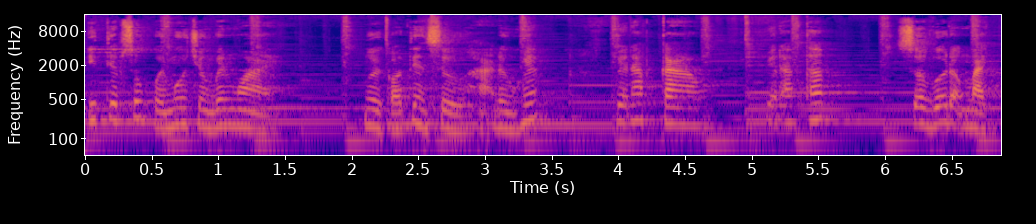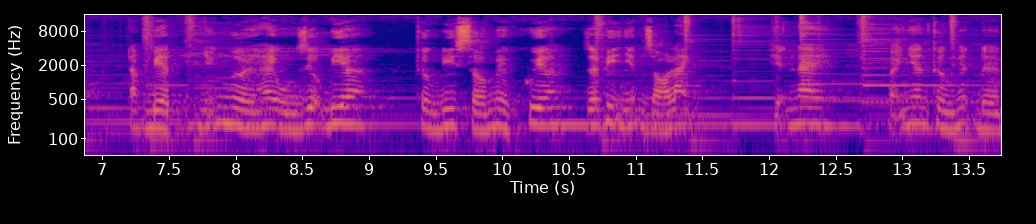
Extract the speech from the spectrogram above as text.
ít tiếp xúc với môi trường bên ngoài, người có tiền sử hạ đường huyết, huyết áp cao, huyết áp thấp, sơ vữa động mạch, đặc biệt những người hay uống rượu bia, thường đi sớm về khuya, dễ bị nhiễm gió lạnh. Hiện nay, bệnh nhân thường biết đến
